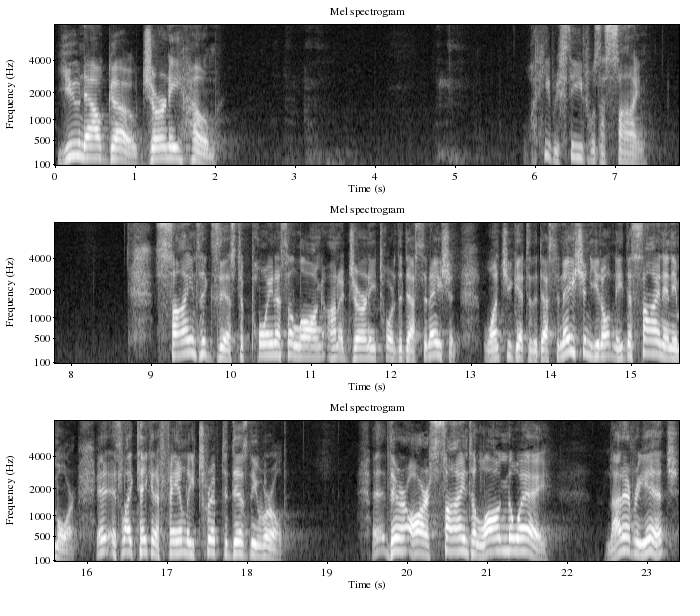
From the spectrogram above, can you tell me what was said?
You now go, journey home. What he received was a sign. Signs exist to point us along on a journey toward the destination. Once you get to the destination, you don't need the sign anymore. It's like taking a family trip to Disney World. Uh, there are signs along the way, not every inch,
